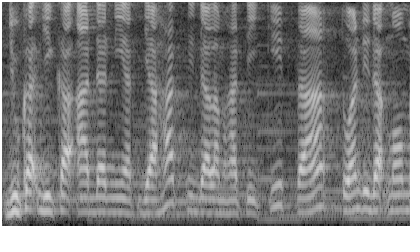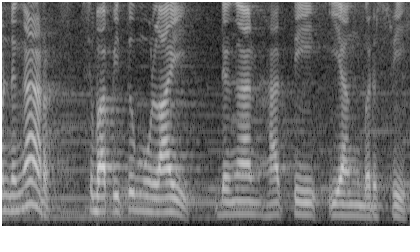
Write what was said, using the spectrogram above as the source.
Juga jika ada niat jahat di dalam hati kita, Tuhan tidak mau mendengar. Sebab itu mulai dengan hati yang bersih.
